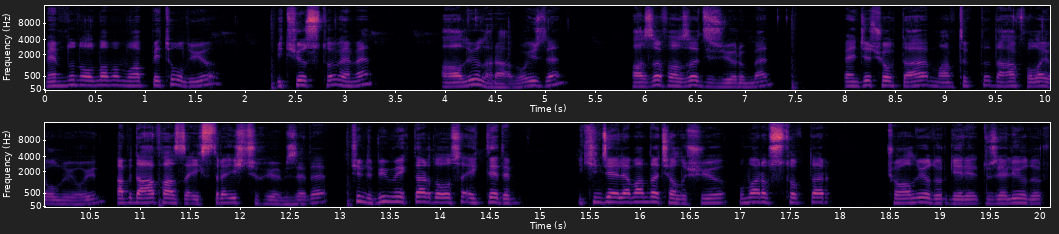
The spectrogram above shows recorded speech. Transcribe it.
memnun olmama muhabbeti oluyor. Bitiyor stok hemen. Ağlıyorlar abi. O yüzden fazla fazla diziyorum ben. Bence çok daha mantıklı, daha kolay oluyor oyun. Tabii daha fazla ekstra iş çıkıyor bize de. Şimdi bir miktar da olsa ekledim. İkinci eleman da çalışıyor. Umarım stoklar çoğalıyordur, geri düzeliyordur.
